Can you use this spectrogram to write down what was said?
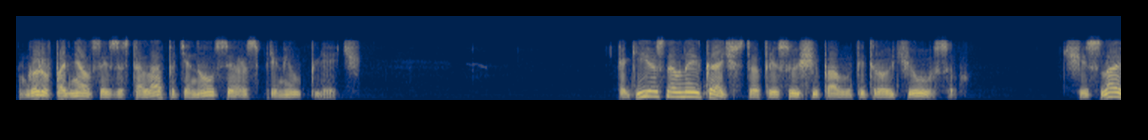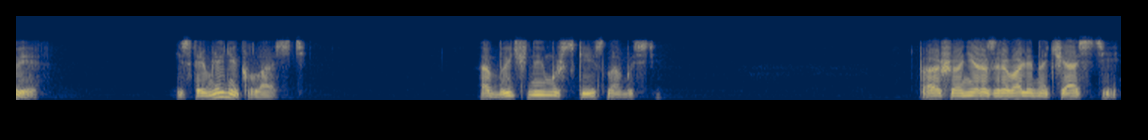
Горов поднялся из-за стола, потянулся, распрямил плечи. Какие основные качества присущи Павлу Петровичу Усову? Тщеславие и стремление к власти. Обычные мужские слабости. Пашу они разрывали на части,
